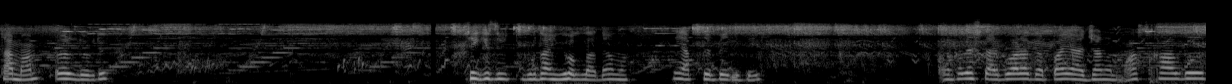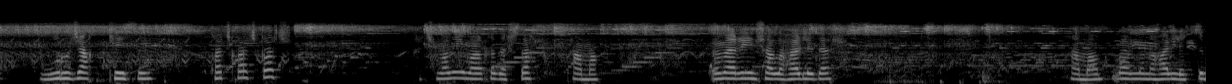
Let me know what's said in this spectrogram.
Tamam öldürdük. 8 bit buradan yolladı ama ne yaptığı belli değil. Arkadaşlar bu arada bayağı canım az kaldı. Vuracak kesin. Kaç kaç kaç. Kaçmalıyım arkadaşlar. Tamam. Ömer inşallah halleder. Tamam ben bunu hallettim.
